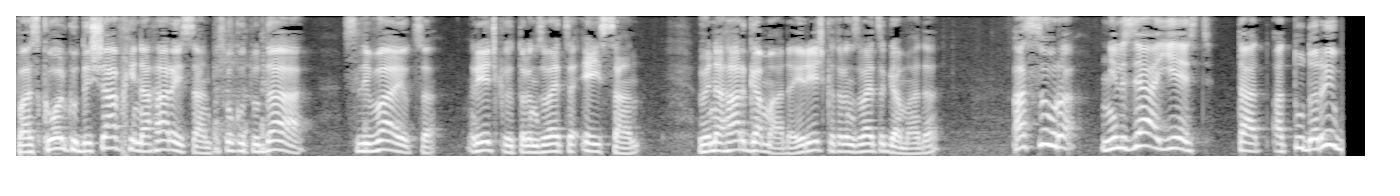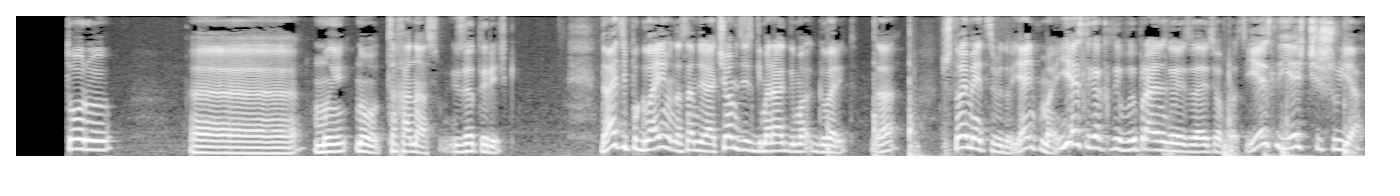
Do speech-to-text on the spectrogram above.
поскольку Дешавхи Нахар Эйсан, поскольку туда сливаются речка, которая называется Эйсан, Венагар Гамада, и речка, которая называется Гамада, Асура, нельзя есть та, оттуда рыбу, которую э, мы, ну, цаханасу из этой речки. Давайте поговорим, на самом деле, о чем здесь Гимара говорит, да? Что имеется в виду? Я не понимаю. Если, как вы правильно говорите, задаете вопрос, если есть чешуя,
